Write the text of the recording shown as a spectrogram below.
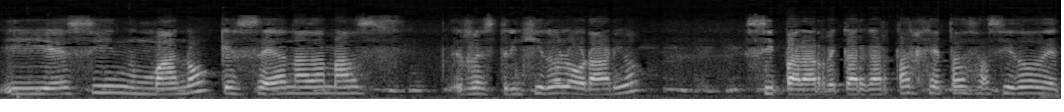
y es inhumano que sea nada más restringido el horario. Si para recargar tarjetas ha sido de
